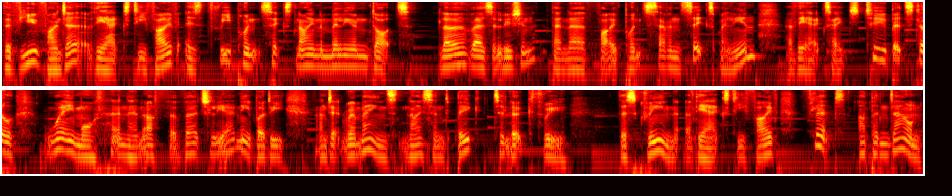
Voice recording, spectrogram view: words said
The viewfinder of the X-T5 is 3.69 million dots lower resolution than the 5.76 million of the XH2 but still way more than enough for virtually anybody and it remains nice and big to look through. The screen of the X-T5 flips up and down,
